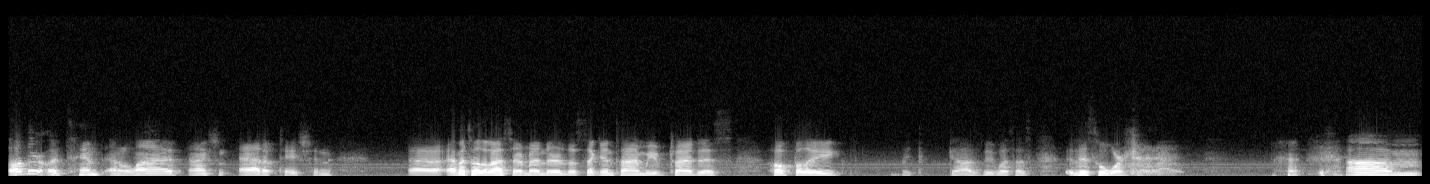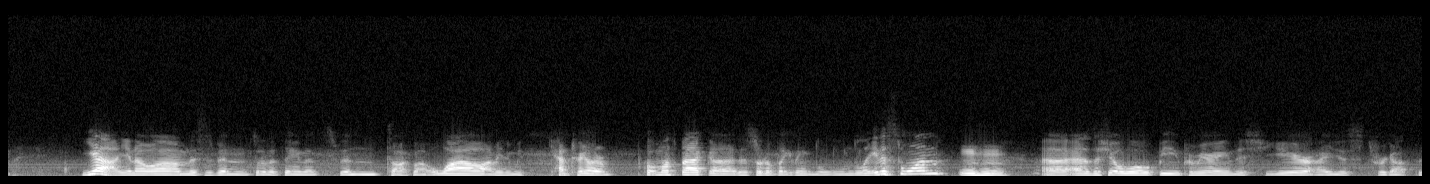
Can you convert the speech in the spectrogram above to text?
other attempt at a live action adaptation, uh, Avatar The Last Airbender, the second time we've tried this. Hopefully, may God be with us, this will work. Um, yeah, you know, um, this has been sort of a thing that's been talked about a while. I mean, we had a trailer a couple months back. Uh, this is sort of like I think the latest one. mm-hmm. Uh, as the show will be premiering this year, I just forgot the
